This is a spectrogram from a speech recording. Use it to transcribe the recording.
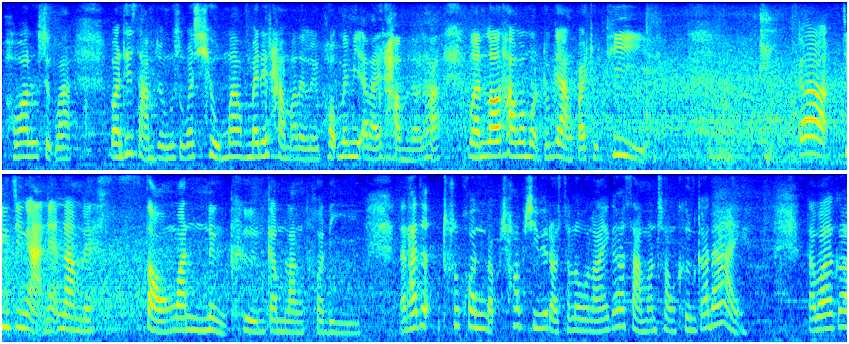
เพราะว่ารู้สึกว่าวันที่สามจุ่มรู้สึกว่าชิลมากไม่ได้ทำอะไรเลย เพราะไม่มีอะไรทำแล้วนะคะ เหมือนเราทำมาหมดทุกอย่างไปทุกที่ ก็จริงๆอะแนะนำเลยสองวันหนึ่งคืนกำลังพอดี แต่ถ้าจะทุกคนแบบชอบชีวิตแบบสโลไลฟ์ก็สามวันสองคืนก็ได้ แต่ว่าก็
